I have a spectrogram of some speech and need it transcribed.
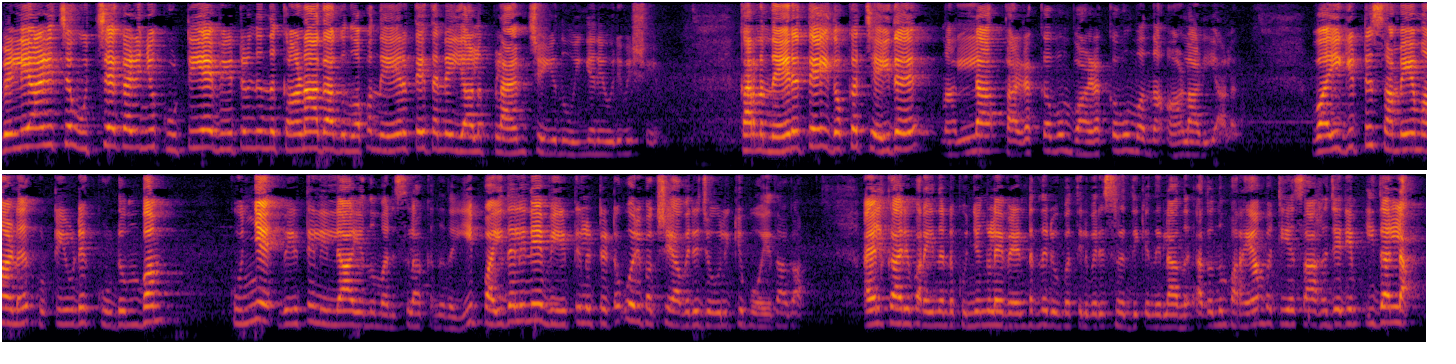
വെള്ളിയാഴ്ച ഉച്ച കഴിഞ്ഞു കുട്ടിയെ വീട്ടിൽ നിന്ന് കാണാതാകുന്നു. അപ്പൊ നേരത്തെ തന്നെ ഇയാൾ പ്ലാൻ ചെയ്യുന്നു ഇങ്ങനെ ഒരു വിഷയം. കാരണം നേരത്തെ ഇതൊക്കെ ചെയ്ത് നല്ല തഴക്കവും വഴക്കവും വന്ന ആളാണ് ഇയാൾ വൈകിട്ട് സമയമാണ് കുട്ടിയുടെ കുടുംബം കുഞ്ഞ് വീട്ടിലില്ല എന്ന് മനസ്സിലാക്കുന്നത്. ഈ പൈതലിനെ വീട്ടിലിട്ടിട്ട് ഒരു പക്ഷെ അവർ ജോലിക്ക് പോയതാകാം. അയൽക്കാർ പറയുന്നുണ്ട് കുഞ്ഞുങ്ങളെ വേണ്ടുന്ന രൂപത്തിൽ ഇവർ ശ്രദ്ധിക്കുന്നില്ല എന്ന്. അതൊന്നും പറയാൻ പറ്റിയ സാഹചര്യം ഇതല്ല.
